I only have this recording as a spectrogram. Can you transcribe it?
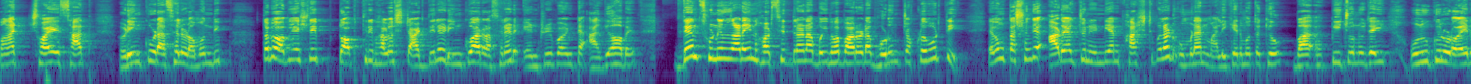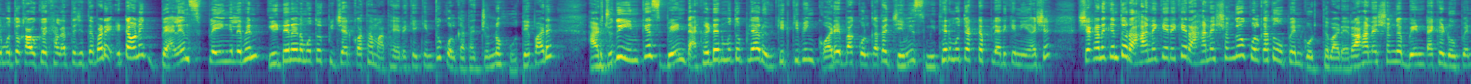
পাঁচ, ছয়, সাত রিঙ্কু রাসেল রমনদীপ। তবে অবভিয়াসলি টপ থ্রি ভালো স্টার্ট দিলে রিঙ্কু আর রাসেলের এন্ট্রি পয়েন্টটা আগে হবে। Then Sunil Narine Harshit Rana Vaibhav Arora Varun Chakravarthy এবং তার সঙ্গে আরও একজন ইন্ডিয়ান ফাস্ট বোলার উমরান মালিকের মতো কেউ বা পিচ অনুযায়ী অনুকূল রয়ের মতো কাউকে খেলাতে যেতে পারে। এটা অনেক ব্যালেন্স প্লেইং ইলেভেন ইডেনের মতো পিচের কথা মাথায় রেখে কিন্তু কলকাতার জন্য হতে পারে। আর যদি ইনকেস বেন ড্যাকেটের মতো প্লেয়ার উইকেট কিপিং করে বা কলকাতা জেমি স্মিথের মতো একটা প্লেয়ারকে নিয়ে আসে, সেখানে কিন্তু রাহানেকে রেখে রাহানের সঙ্গেও কলকাতা ওপেন করতে পারে। রাহানের সঙ্গে বেন ড্যাকেট ওপেন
